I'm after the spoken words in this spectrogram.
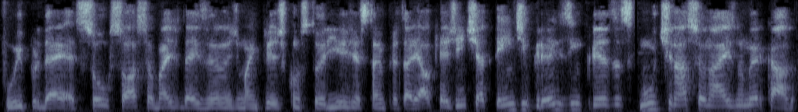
Fui por 10, sou sócio há mais de 10 anos de uma empresa de consultoria e gestão empresarial que a gente atende grandes empresas multinacionais no mercado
